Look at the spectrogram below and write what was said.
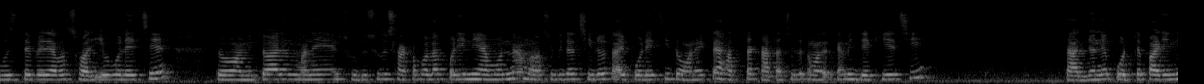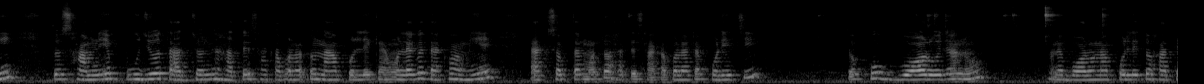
বুঝতে পেরে আবার সরিও বলেছে। তো আমি তো আর মানে শুধু শুধু শাঁখা পলা পরিনি, এমন না, আমার অসুবিধা ছিল, তাই পড়েছি। তো অনেকটা হাতটা কাটা ছিল, তোমাদেরকে আমি দেখিয়েছি। তার জন্য পড়তে পারিনি। তো সামনে পুজো, তার জন্য হাতে শাঁখা পলা তো না পরলে কেমন লাগবে? দেখো, আমি এক সপ্তাহের মতো হাতে শাঁখা পলাটা পরেছি তো খুব বড় জানো? মানে বড় না পরলে তো হাতে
